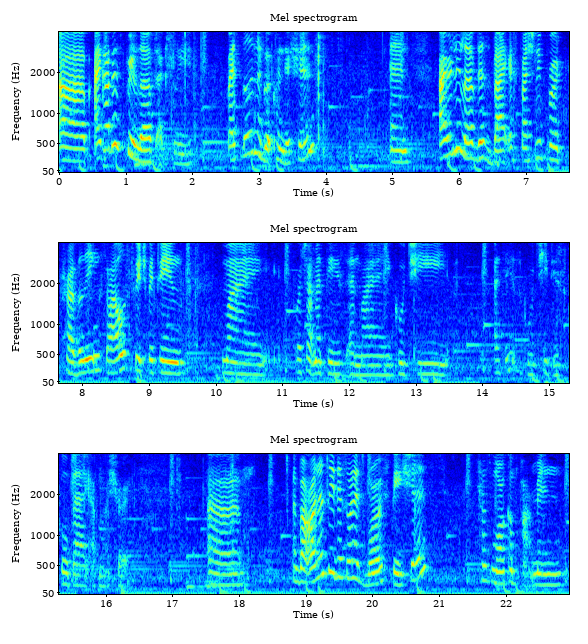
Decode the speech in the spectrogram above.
Uh, I got this pre-loved actually, but still in a good condition. And I really love this bag, especially for traveling. So I'll switch between my Pochette Métis and my Gucci, I think it's Gucci Disco bag, I'm not sure. Uh, but honestly, this one is more spacious, has more compartments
